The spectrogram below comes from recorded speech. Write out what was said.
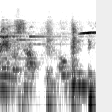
I was not opening.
